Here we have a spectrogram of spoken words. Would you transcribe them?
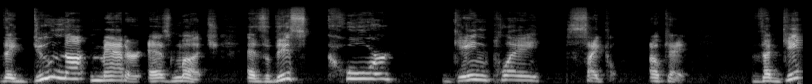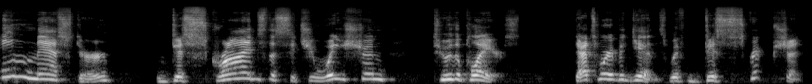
They do not matter as much as this core gameplay cycle. Okay. The game master describes the situation to the players. That's where it begins with description.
